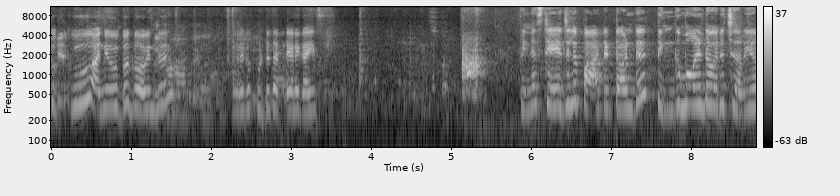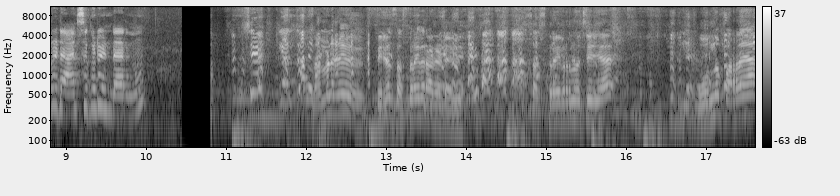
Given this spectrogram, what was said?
കുക്കു അനൂപ് ഗോവിന്ദ് ഇവരൊക്കെ ഫുഡ് തട്ടിയാണ് ഗൈസ് പിന്നെ സ്റ്റേജിൽ പാട്ടിട്ടോണ്ട് ടിങ്ക് മോളുടെ ഒരു ചെറിയൊരു ഡാൻസ് കൂടെ ഉണ്ടായിരുന്നു. നമ്മളൊരു സ്ഥിരം സബ്സ്ക്രൈബർ ആണ് കേട്ടോ ഇത്. സബ്സ്ക്രൈബർ എന്ന് വെച്ച് കഴിഞ്ഞാൽ ഒന്നും പറയാൻ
